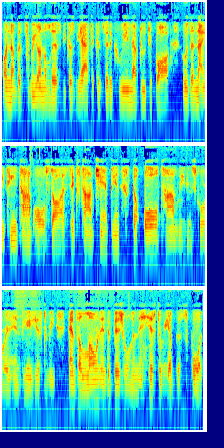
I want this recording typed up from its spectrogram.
or number three on the list because we have to consider Kareem Abdul-Jabbar, who is a 19-time All-Star, a six-time champion, the all-time leading scorer in NBA history, and the lone individual in the history of the sport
